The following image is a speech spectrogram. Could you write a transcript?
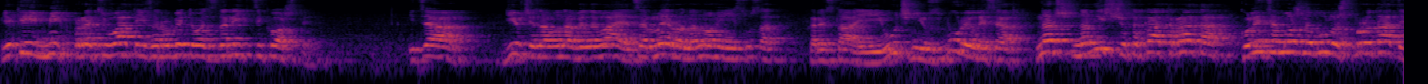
який міг працювати і заробити ось за рік ці кошти. І ця Дівчина вона виливає це миро на ноги Ісуса Христа. І учні збурилися. Наш, навіщо така трата, коли це можна було ж продати?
